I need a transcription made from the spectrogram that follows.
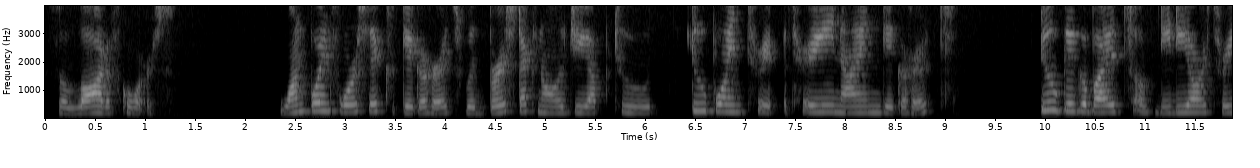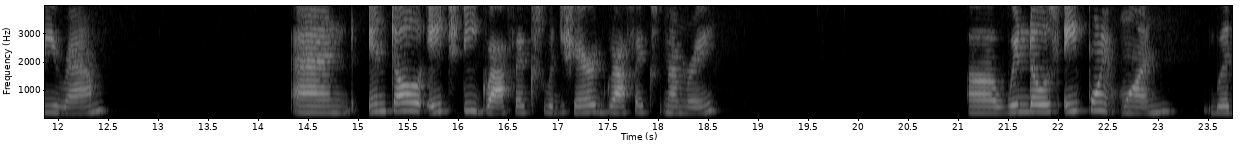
It's a lot of cores. 1.46 gigahertz with burst technology up to 2.39 gigahertz. 2 gigabytes of DDR3 RAM and Intel HD graphics with shared graphics memory. Uh, Windows 8.1 with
